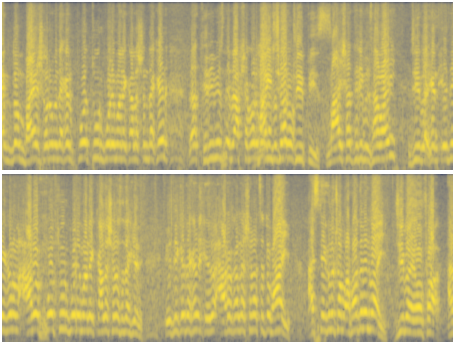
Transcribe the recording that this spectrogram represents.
একদম ভাইয়ের শোরুমে দেখেন প্রচুর পরিমাণে কালেকশন দেখেন। যারা 3 পিস নিয়ে ব্যবসা করে মাইশা piece। মাইশা 3 পিস হ্যাঁ ভাই? জি ভাই। দেখেন এদিকে আরও প্রচুর পরিমাণে কালেকশন আছে দেখেন। এদিকে দেখেন এর আরও কালেকশন আছে তো ভাই। আজকে এগুলো সব অফার দেবেন ভাই? জি ভাই অফার আর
